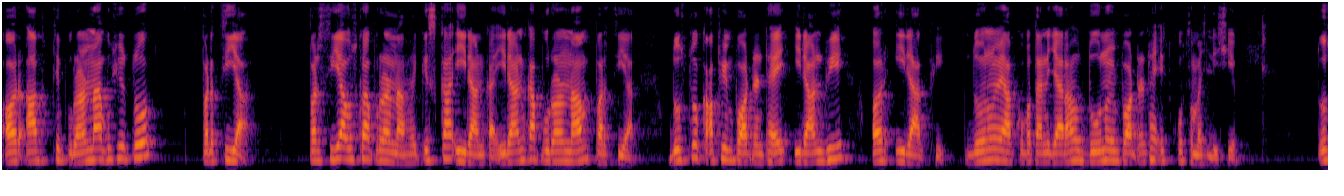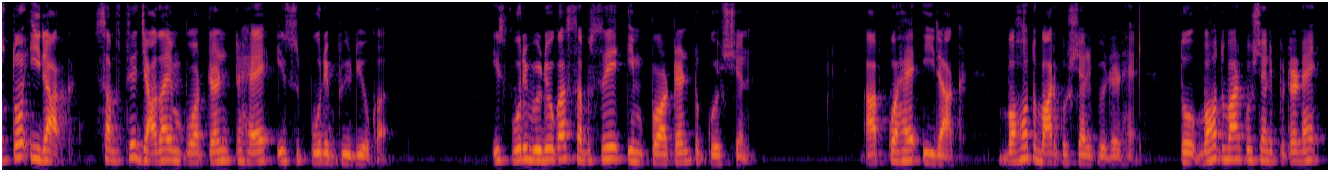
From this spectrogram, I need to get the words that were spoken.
और आपसे पुराना नाम पूछे तो परसिया। परसिया उसका पुराना नाम है। किसका? ईरान का। ईरान का पुराना नाम परसिया। दोस्तों, काफ़ी इंपॉर्टेंट है। ईरान भी और इराक भी। दोनों में आपको बताने जा रहा हूँ, दोनों इंपॉर्टेंट है, इसको समझ लीजिए। दोस्तों, इराक सबसे ज़्यादा इंपॉर्टेंट है इस पूरे वीडियो का। इस पूरी वीडियो का सबसे इंपॉर्टेंट क्वेश्चन आपको है इराक। बहुत बार क्वेश्चन रिपीटेड है। तो बहुत बार क्वेश्चन रिपीटेड है।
